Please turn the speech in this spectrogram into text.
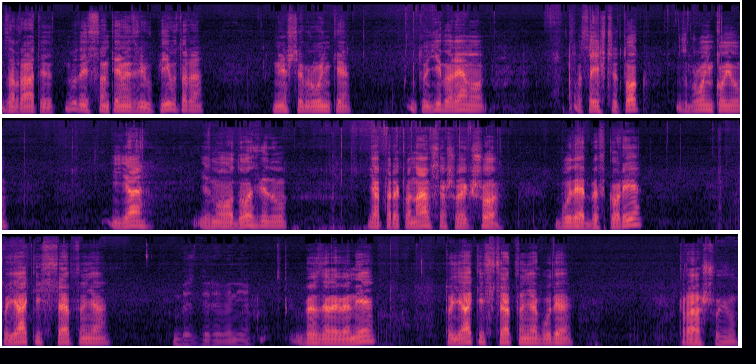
забрати, ну десь сантиметрів півтора нижче бруньки. І тоді беремо оцей щиток з брунькою. І я із мого досвіду я переконався, що якщо буде без кори, то якість щеплення Без деревини. без деревини, то якість щеплення буде кращою.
